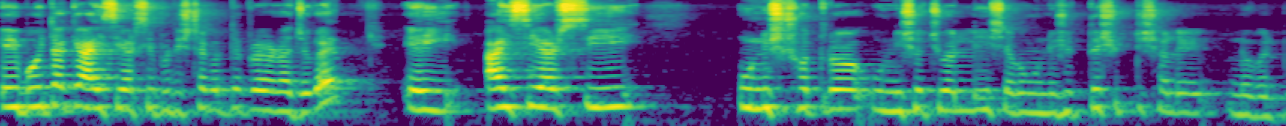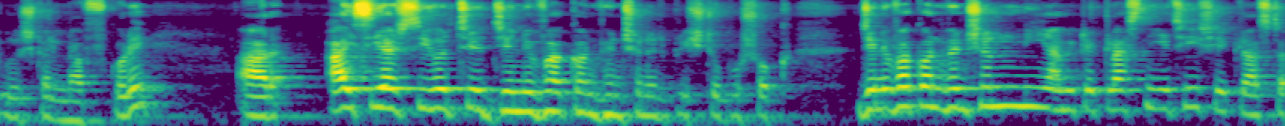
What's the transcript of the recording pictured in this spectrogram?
এই বইটাকে আইসিআরসি প্রতিষ্ঠা করতে প্রেরণা যোগায়। এই আইসিআরসি উনিশশো সতেরো, উনিশশো চুয়াল্লিশ এবং উনিশশো তেষট্টি সালে নোবেল পুরস্কার লাভ করে। আর আইসিআরসি হচ্ছে জেনেভা কনভেনশনের পৃষ্ঠপোষক। জেনেভা কনভেনশন নিয়ে আমি একটা ক্লাস নিয়েছি, সেই ক্লাসটা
